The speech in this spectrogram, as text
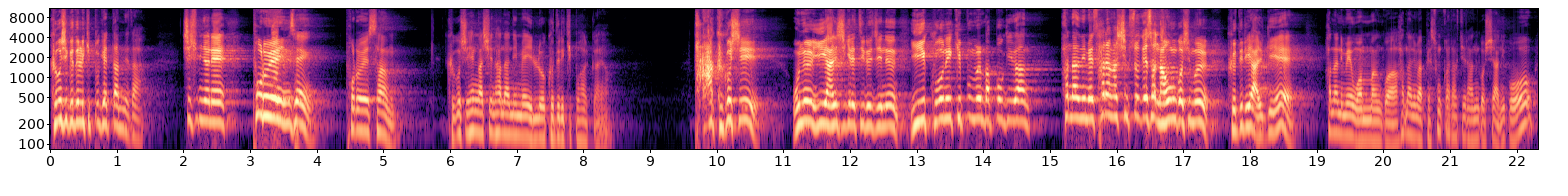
그것이 그들을 기쁘게 했답니다. 70년의 포로의 인생, 포로의 삶, 그것이 행하신 하나님의 일로 그들이 기뻐할까요? 다 그것이 오늘 이 안식일에 드려지는 이 구원의 기쁨을 맛보기 위한 하나님의 사랑하심 속에서 나온 것임을 그들이 알기에 하나님의 원망과 하나님 앞에 손가락질하는 것이 아니고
